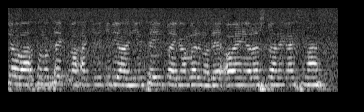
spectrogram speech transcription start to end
今日はその成果を発揮できるように精一杯頑張るので応援よろしくお願いします。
